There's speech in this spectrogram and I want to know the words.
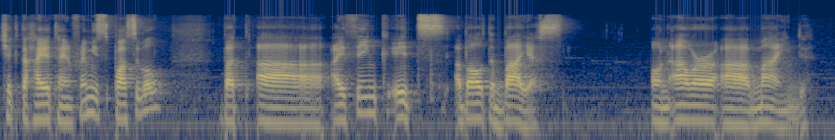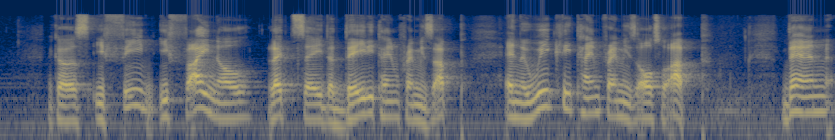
check the higher time frame. It's possible, but uh, I think it's about the bias on our uh, mind. Because if, we, if I know, let's say the daily time frame is up and the weekly time frame is also up, then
